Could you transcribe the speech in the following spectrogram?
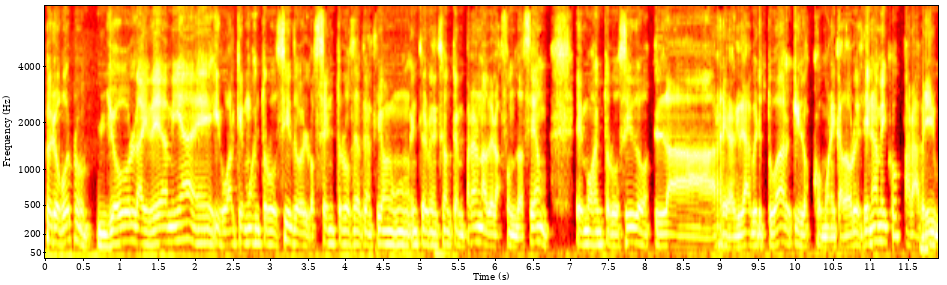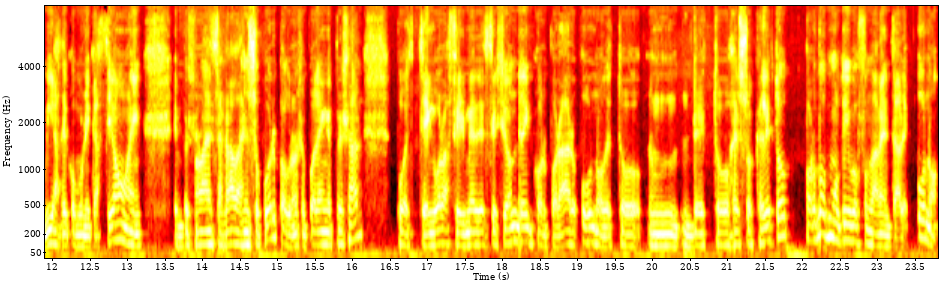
pero bueno, yo la idea mía es, igual que hemos introducido en los centros de atención intervención temprana de la Fundación, hemos introducido la realidad virtual y los comunicadores dinámicos para abrir vías de comunicación en, en personas encerradas en su cuerpo que no se pueden expresar, pues tengo la firme decisión de incorporar uno de estos, mm, de estos exoesqueletos por dos motivos fundamentales. Uno,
